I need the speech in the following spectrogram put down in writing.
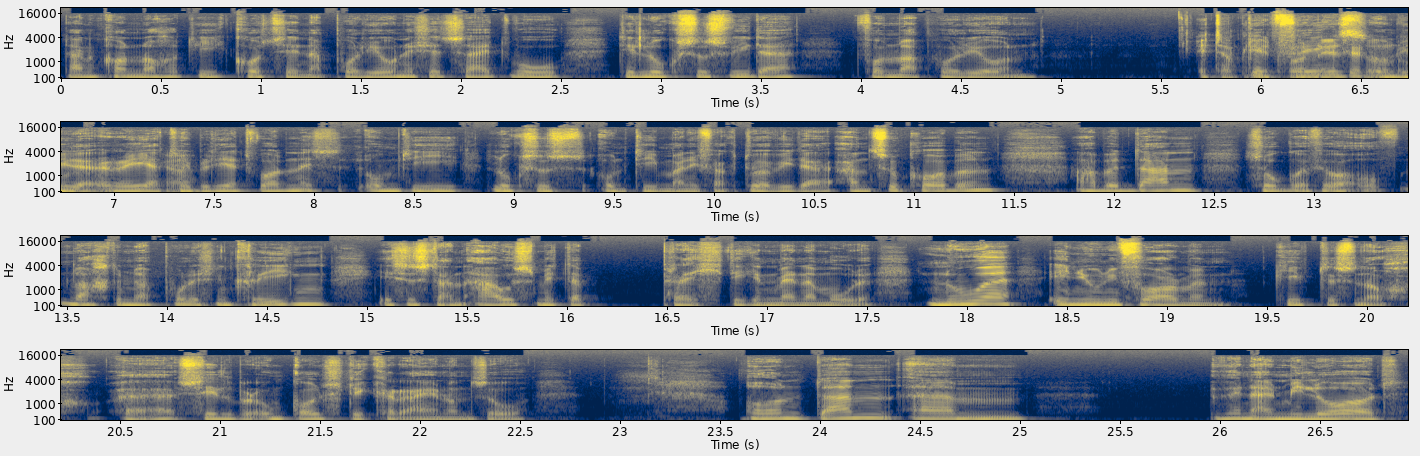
Dann kommt noch die kurze napoleonische Zeit, wo der Luxus wieder von Napoleon etabliert worden ist und, und wieder reetabliert ja. worden ist, um die Luxus und die Manufaktur wieder anzukurbeln. Aber dann, so nach den napoleonischen Kriegen, ist es dann aus mit der prächtigen Männermode. Nur in Uniformen gibt es noch äh, Silber- und Goldstickereien und so. Und dann, ähm, wenn ein Milord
